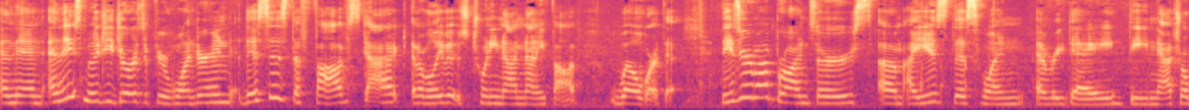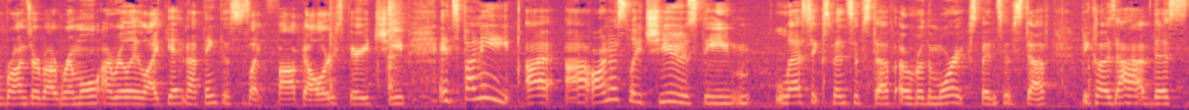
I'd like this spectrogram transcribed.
and then, and these Muji drawers, if you're wondering, this is the five stack, and I believe it was $29.95. Well worth it. These are my bronzers. Um, I use this one every day, the Natural Bronzer by Rimmel. I really like it, and I think this is like $5, very cheap. It's funny, I, I honestly choose the less expensive stuff over the more expensive stuff because I have this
